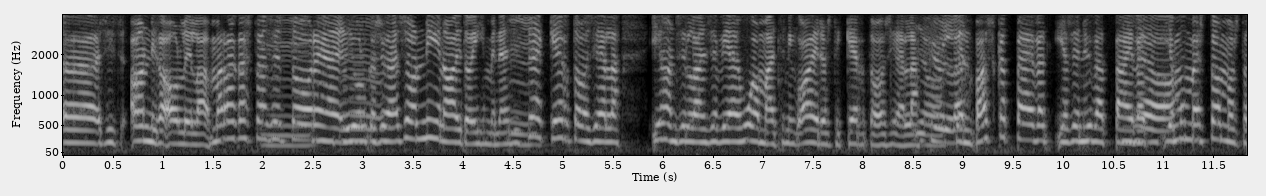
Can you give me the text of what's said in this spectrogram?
öö, siis Annika Ollila. Mä rakastan sen storeja ja julkaisuja. Se on niin aito ihminen. Siis se kertoo siellä ihan sillä se vielä huomaa, että se niinku aidosti kertoo siellä Joo. Kyllä. sen paskat päivät ja sen hyvät päivät. Joo. Ja mun mielestä tommoista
